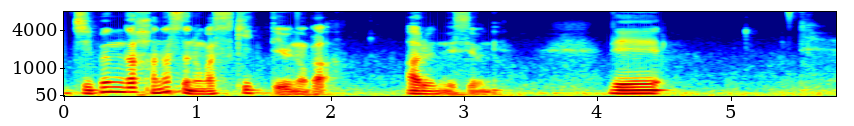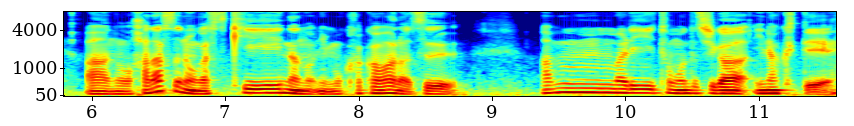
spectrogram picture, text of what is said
自分が話すのが好きっていうのがあるんですよね。であの話すのが好きなのにもかかわらずあんまり友達がいなくて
